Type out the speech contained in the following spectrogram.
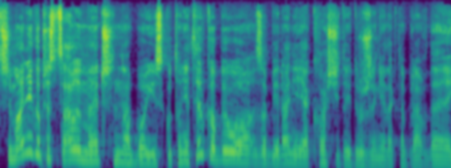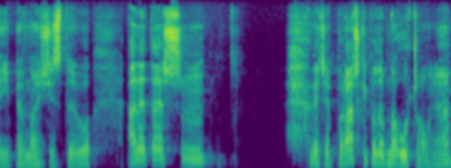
trzymanie go przez cały mecz na boisku to nie tylko było zabieranie jakości tej drużynie tak naprawdę i pewności z tyłu, ale też mm, wiecie, porażki podobno uczą, nie?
